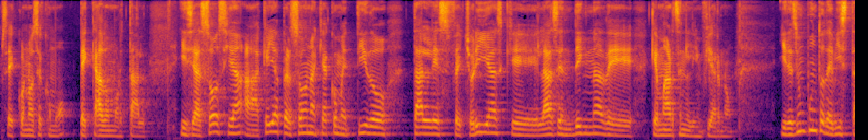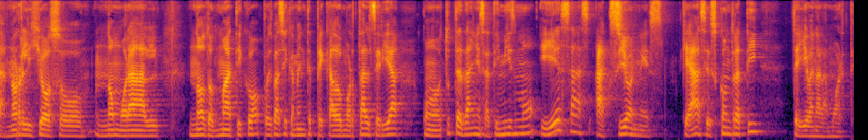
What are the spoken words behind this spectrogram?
se conoce como pecado mortal y se asocia a aquella persona que ha cometido tales fechorías que la hacen digna de quemarse en el infierno. Y desde un punto de vista no religioso, no moral, no dogmático, pues básicamente pecado mortal sería cuando tú te dañes a ti mismo y esas acciones que haces contra ti te llevan a la muerte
